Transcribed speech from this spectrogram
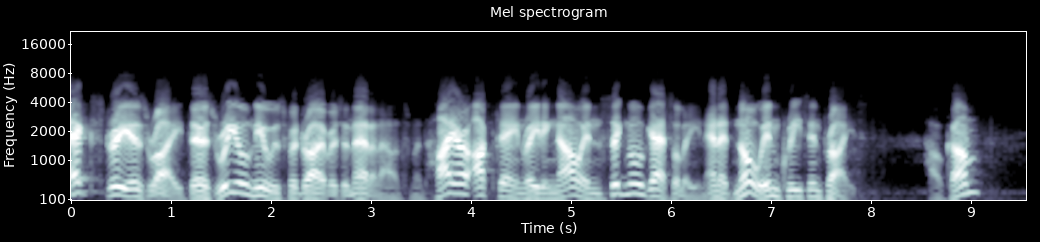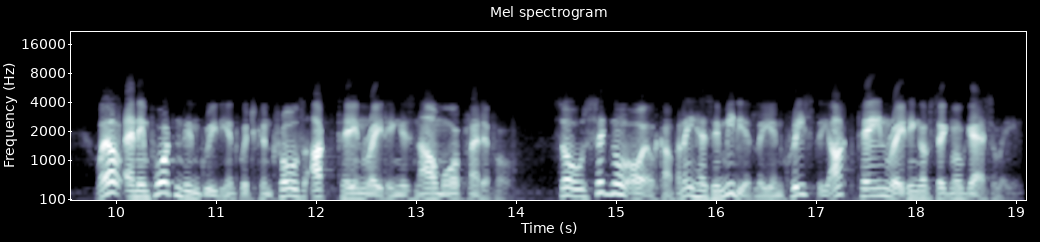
extra. Extra is right. There's real news for drivers in that announcement. Higher octane rating now in Signal gasoline, and at no increase in price. How come? Well, an important ingredient which controls octane rating is now more plentiful. So, Signal Oil Company has immediately increased the octane rating of Signal gasoline.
